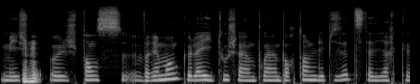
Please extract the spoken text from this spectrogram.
mais je, Mhm. je pense vraiment que là il touche à un point important de l'épisode, c'est-à-dire que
